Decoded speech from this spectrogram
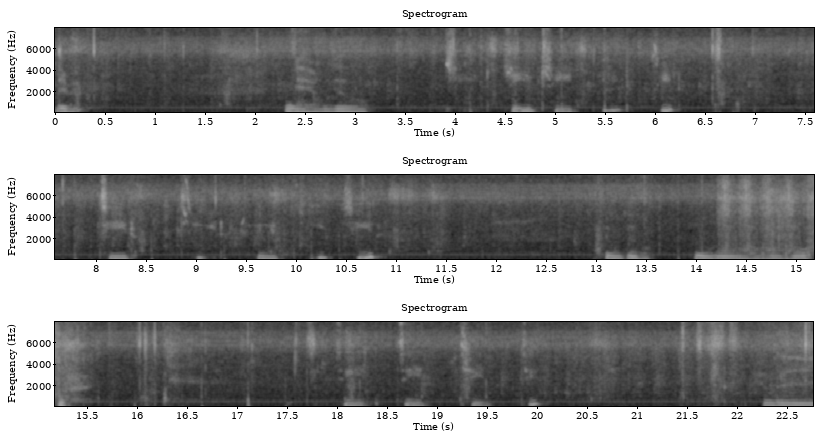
There we go. Seed, seed, seed, seed. Seed, seed, seed, seed, seed. There we go. Seed, seed, seed, seed, seed. And then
